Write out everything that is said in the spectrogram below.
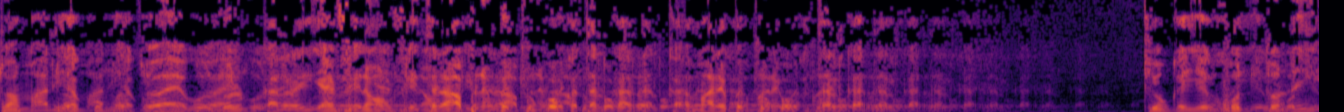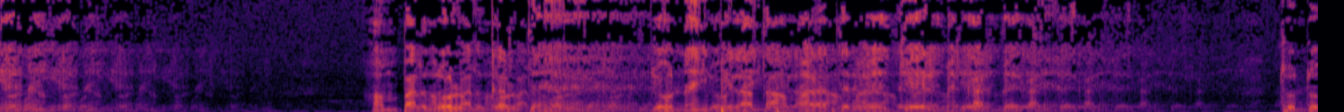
تو ہماری حکومت جو ہے وہ ظلم کر رہی ہے فرعون کی طرح اپنے بچوں کو قتل کر ہمارے بچوں کو قتل کر رہا کیونکہ یہ خود تو نہیں ہے۔ ہم پر ظلم کرتے ہیں جو نہیں پلاتا ہمارا درویش جیل میں کر دیتے ہیں۔ تو دو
